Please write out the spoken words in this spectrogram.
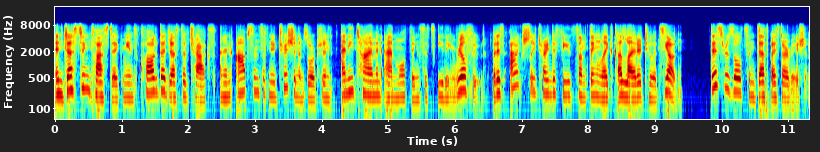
Ingesting plastic means clogged digestive tracts and an absence of nutrition absorption anytime an animal thinks it's eating real food, but is actually trying to feed something like a lighter to its young. This results in death by starvation.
